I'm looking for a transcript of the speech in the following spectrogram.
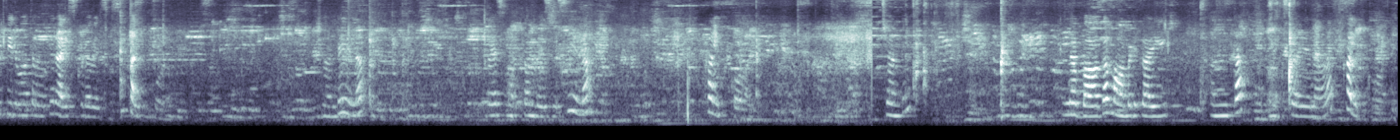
ఈ తిరువాతలోకి రైస్ కూడా వేసేసి కలుపుకోవడం చూడండి ఇలా రైస్ మొత్తం వేసేసి ఇలా కలుపుకోవాలి. చూడండి. ఇలా బాగా మామిడికాయ అంతా మిక్స్ అయ్యేలాగా కలుపుకోవాలి.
